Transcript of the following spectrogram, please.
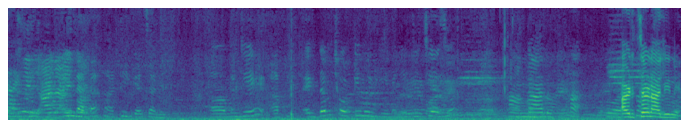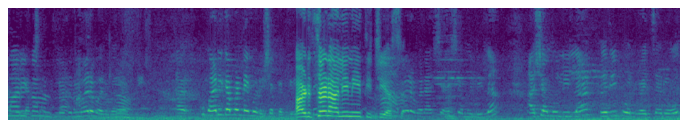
हां ठीक आहे चालेल म्हणजे आप- एकदम छोटी मुलगी म्हणजे तिची अजून हां अडचण आली नाही. बरोबर बरोबर अं, कुमारिका पण नाही म्हणू शकत अडचण आली नाही तिची असं. बरोबर अशा अशा मुलीला अशा मुलीला घरी बोलवायचं रोज.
